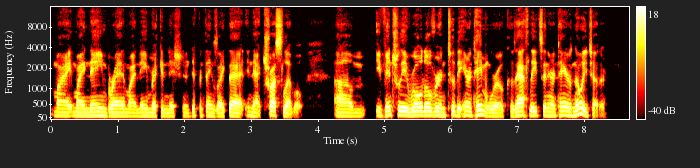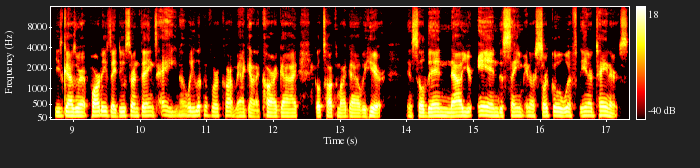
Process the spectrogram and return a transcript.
my my name brand, my name recognition, and different things like that in that trust level um, eventually it rolled over into the entertainment world because athletes and entertainers know each other. These guys are at parties, they do certain things. Hey, you know, what are you looking for a car? Man, I got a car guy. Go talk to my guy over here. And so then now you're in the same inner circle with the entertainers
